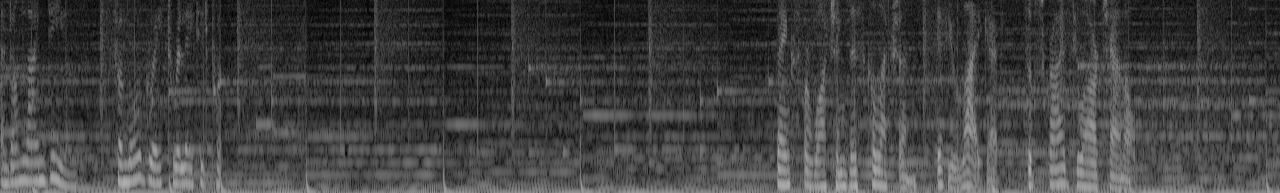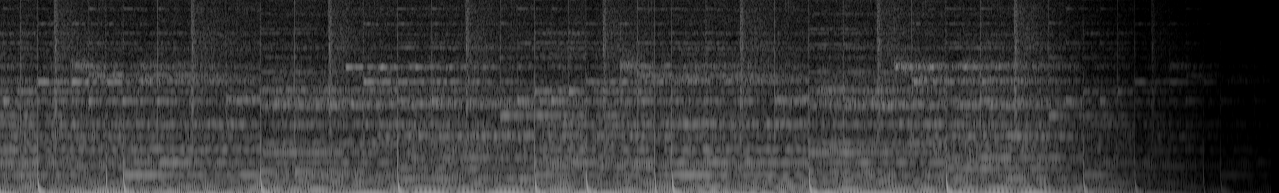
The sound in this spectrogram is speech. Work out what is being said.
And online deals for more great related products. Thanks for watching this collection. If you like it, subscribe to our channel.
